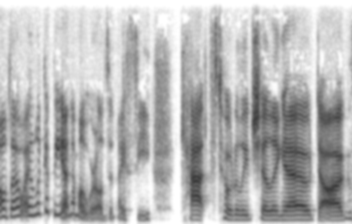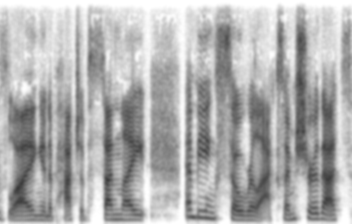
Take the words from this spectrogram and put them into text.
Although I look at the animal world and I see cats totally chilling out, dogs lying in a patch of sunlight and being so relaxed. So I'm sure that's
